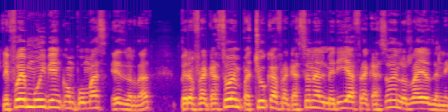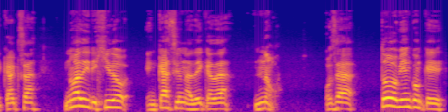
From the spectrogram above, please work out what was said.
Le fue muy bien con Pumas, es verdad, pero fracasó en Pachuca, fracasó en Almería, fracasó en los Rayos del Necaxa, no ha dirigido en casi una década, no. O sea, todo bien con que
